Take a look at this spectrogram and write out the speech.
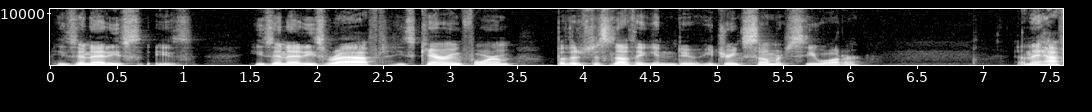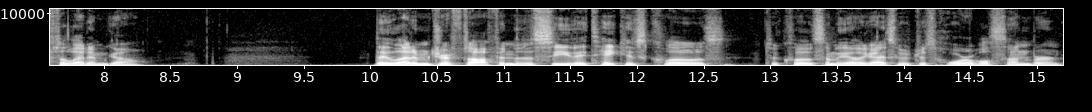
He's in Eddie's he's he's in Eddie's raft. He's caring for him, but there's just nothing he can do. He drinks so much seawater. And they have to let him go. They let him drift off into the sea. They take his clothes to clothe some of the other guys who have just horrible sunburn.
